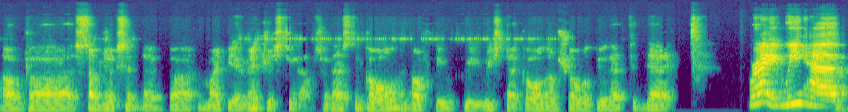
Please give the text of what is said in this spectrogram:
of uh, subjects that uh, might be of interest to them. So that's the goal, and hopefully we reach that goal. I'm sure we'll do that today. Right. We have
